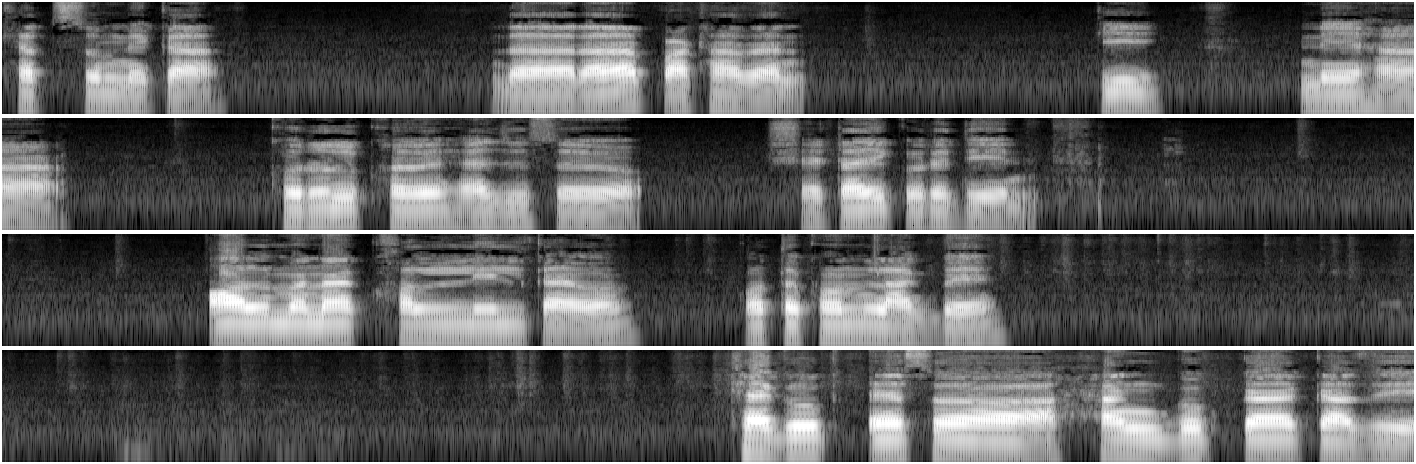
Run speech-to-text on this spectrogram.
খ্যাতসুম নিকা দ্বারা পাঠাবেন। কি? নেহা, খরুল খয় হ্যাজুসেও সেটাই করে দিন। অলমানা খল্লিল কায়, কতক্ষণ লাগবে? ঠেগুক এস হাঙ্গুক কাজে।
